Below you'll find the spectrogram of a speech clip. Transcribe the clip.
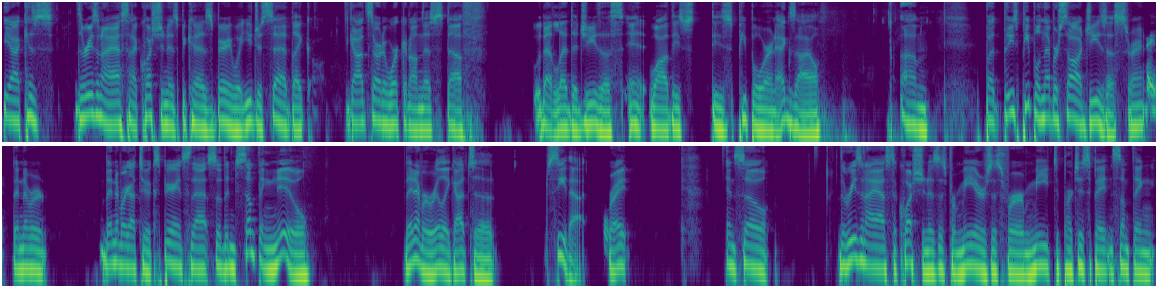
Yeah, because the reason I asked that question is because Barry, what you just said, like God started working on this stuff that led to Jesus while these these people were in exile. Um, but these people never saw Jesus, right? Right. They never they never got to experience that. So then something new, they never really got to see that, right? And so the reason I asked the question is this for me or is this for me to participate in something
